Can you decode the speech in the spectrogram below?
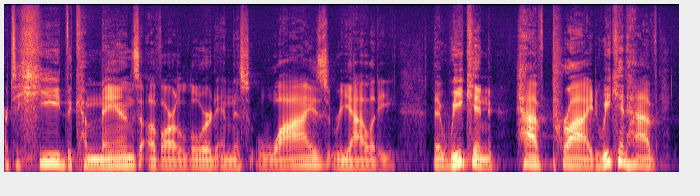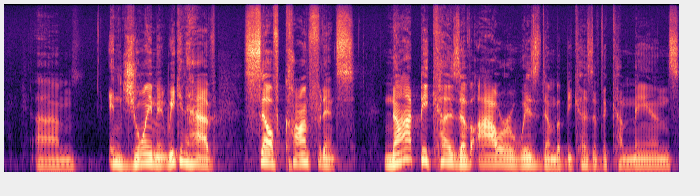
are to heed the commands of our Lord in this wise reality that we can have pride, we can have um, enjoyment, we can have self confidence not because of our wisdom, but because of the commands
